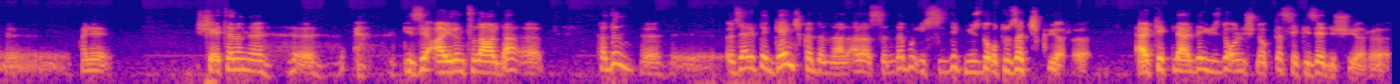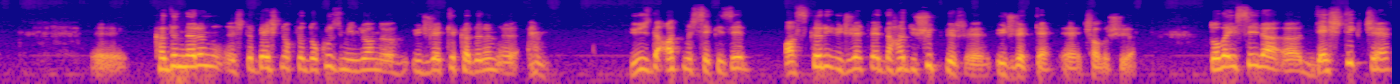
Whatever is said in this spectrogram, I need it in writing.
e, hani şeytanın e, e, gizli ayrıntılarda e, kadın e, e, özellikle genç kadınlar arasında bu işsizlik yüzde otuza çıkıyor. Erkeklerde yüzde on üç nokta sekize düşüyor. E, kadınların işte 5.9 milyon ücretli kadının yüzde 68'i asgari ücret ve daha düşük bir ücrette çalışıyor. Dolayısıyla deştikçe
